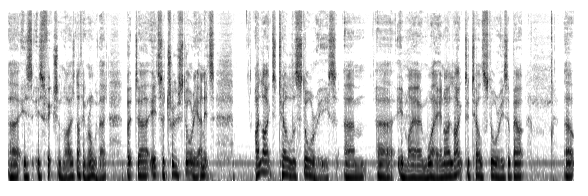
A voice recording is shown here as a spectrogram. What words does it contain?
uh, is is fictionalized. Nothing wrong with that, but uh, it's a true story, and it's. I like to tell the stories um, uh, in my own way, and I like to tell stories about uh,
